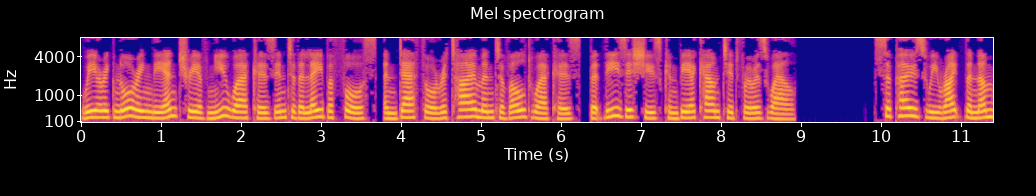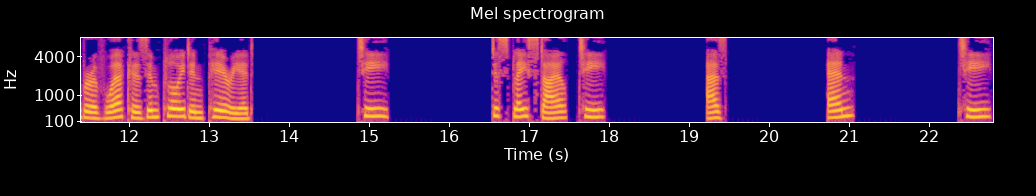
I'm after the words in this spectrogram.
we are ignoring the entry of new workers into the labor force, and death or retirement of old workers, but these issues can be accounted for as well. Suppose we write the number of workers employed in period t display style t as N T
